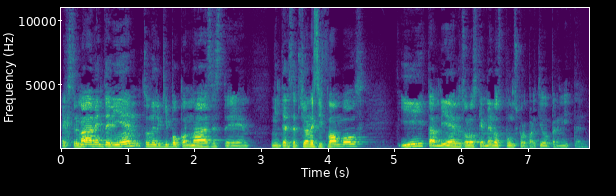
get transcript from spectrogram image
extremadamente bien. Son el equipo con más, este intercepciones y fumbles y también son los que menos puntos por partido permiten.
